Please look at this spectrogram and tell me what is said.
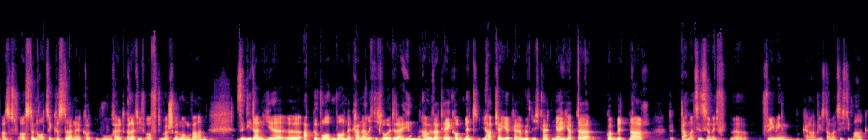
also aus der Nordseeküste, wo halt relativ oft Überschwemmungen waren, sind die dann hier äh, abgeworben worden. Da kamen da richtig Leute dahin, haben gesagt, hey, kommt mit, ihr habt ja hier keine Möglichkeiten mehr, ihr habt da, kommt mit nach, damals hieß es ja nicht äh, Fleming, keine Ahnung, wie es damals hieß, die Mark,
